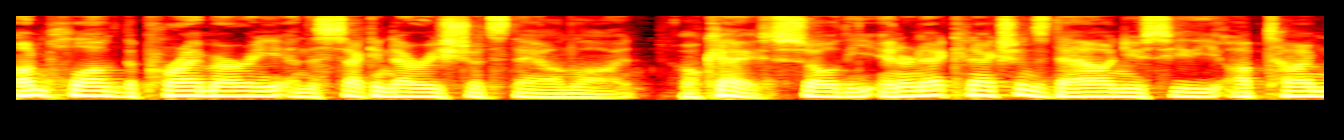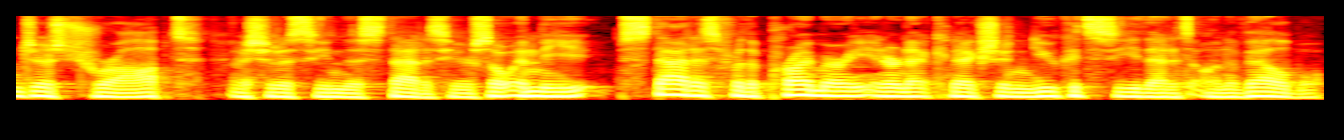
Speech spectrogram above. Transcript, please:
unplug the primary and the secondary should stay online. Okay, so the internet connection's down. You see the uptime just dropped. I should have seen this status here. So in the status for the primary internet connection, you could see that it's unavailable.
